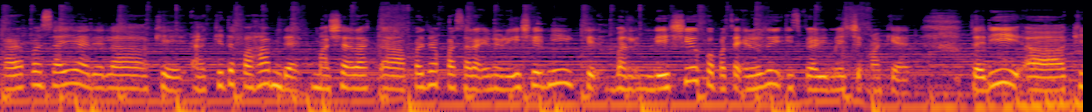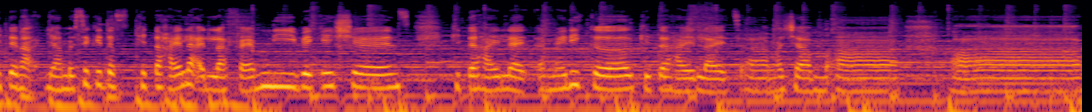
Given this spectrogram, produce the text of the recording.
harapan saya adalah okey, uh, kita faham that masyarakat apa uh, pasaran Indonesia ni Malaysia for pasaran Indonesia is very mature market. Jadi uh, kita nak yang mesti kita kita highlight adalah family vacations, kita highlight uh, medical, kita highlight uh, macam uh, uh,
